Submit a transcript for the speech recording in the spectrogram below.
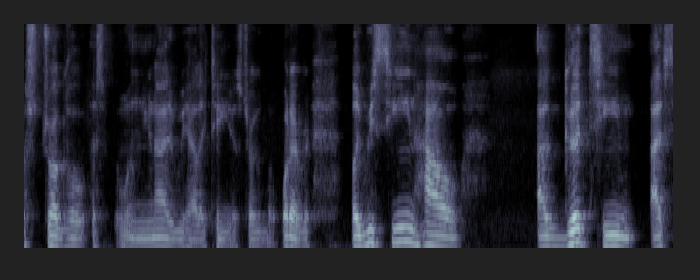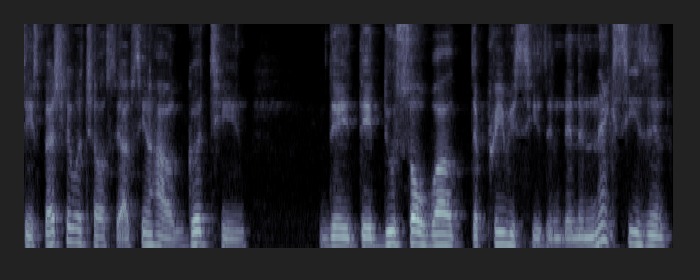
a struggle. When United, we had like ten years struggle, but whatever. But we've seen how a good team. I've seen, especially with Chelsea, I've seen how a good team they they do so well the previous season. Then the next season,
